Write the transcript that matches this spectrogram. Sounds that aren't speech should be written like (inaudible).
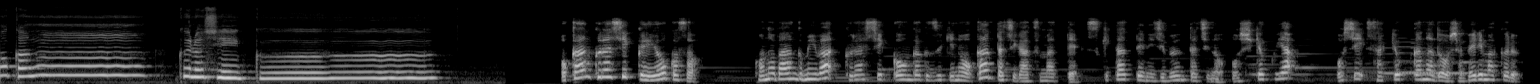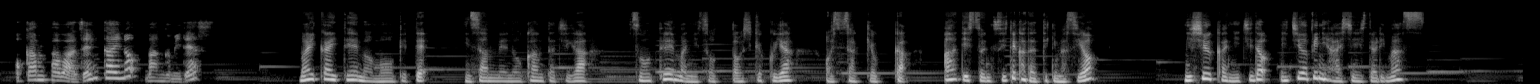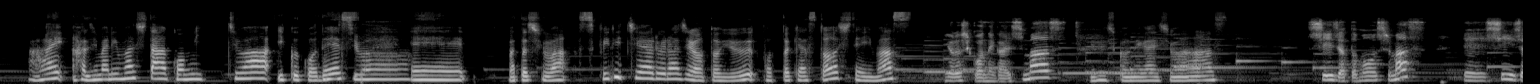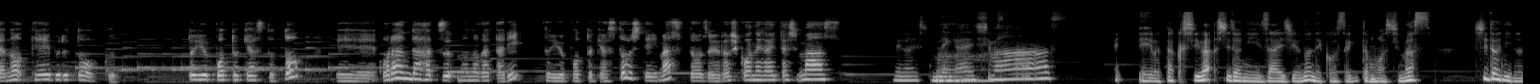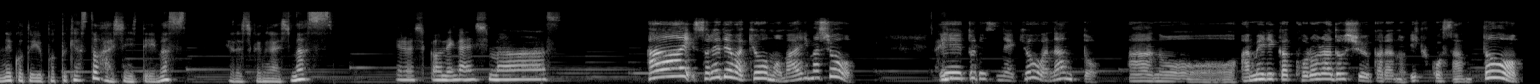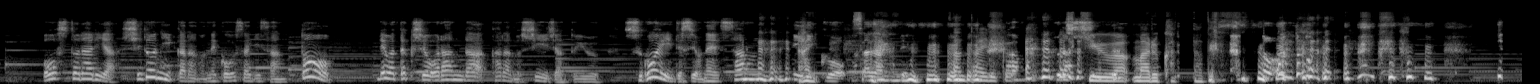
保管クラシックおかんクラシックへようこそ。この番組はクラシック音楽好きのおかんたちが集まって好き勝手に自分たちの推し曲や推し作曲家などを喋りまくるおかんパワー全開の番組です。毎回テーマを設けて、2、3名のおかんたちが、そのテーマに沿った推し曲や推し作曲家、アーティストについて語っていきますよ。2週間に一度、日曜日に配信しております。はい、始まりました。こんにちは、いくこです。こんにちは。えー私はスピリチュアルラジオというポッドキャストをしています。よろしくお願いします。よろしくお願いします。シージャと申します。えーシージャのテーブルトークというポッドキャストと、えーオランダ発物語というポッドキャストをしています。どうぞよろしくお願いいたします。お願いしおます。願いします。はいえー私はシドニー在住の猫うさぎと申します。シドニーの猫というポッドキャストを配信しています。よろしくお願いします。よろしくお願いします。はーい。それでは今日も参りましょう。はいえーとですね、今日はなんと、あのーアメリカ・コロラド州からのイクコさんと、オーストラリア・シドニーからの猫うさぎさんと、で、私、オランダからのシージャという、すごいですよね。三 (laughs) 大陸をまたがって。(laughs) (laughs) 三大陸。地球は丸かったです。そう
